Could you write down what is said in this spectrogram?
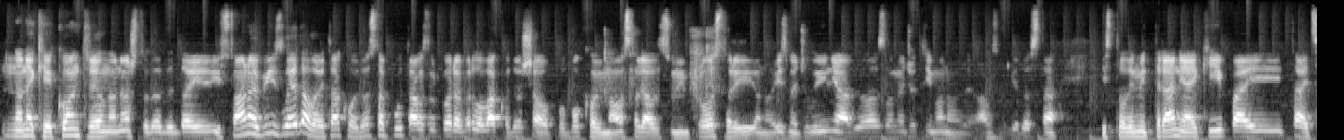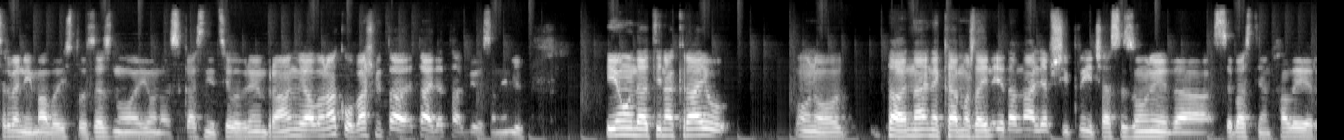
na neke kontre ili na nešto da, da, da i stvarno je bi izgledalo je tako, dosta puta Augsburg gore vrlo lako došao po bokovima, ostavljali su im prostor i ono, između linija dolazilo, međutim ono, Augsburg je dosta isto limitiranija ekipa i taj crveni malo isto zeznuo i onda se kasnije cijelo vrijeme branili, ali onako baš mi taj, taj detalj bio zanimljiv. I onda ti na kraju ono, ta neka možda jedna od najljepših priča sezone da Sebastian Haller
